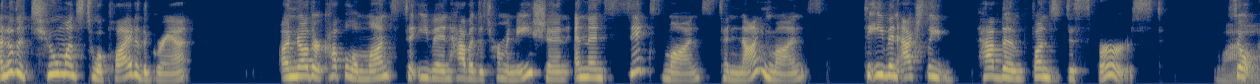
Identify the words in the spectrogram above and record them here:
another two months to apply to the grant another couple of months to even have a determination, and then six months to nine months to even actually have the funds dispersed. Wow. So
